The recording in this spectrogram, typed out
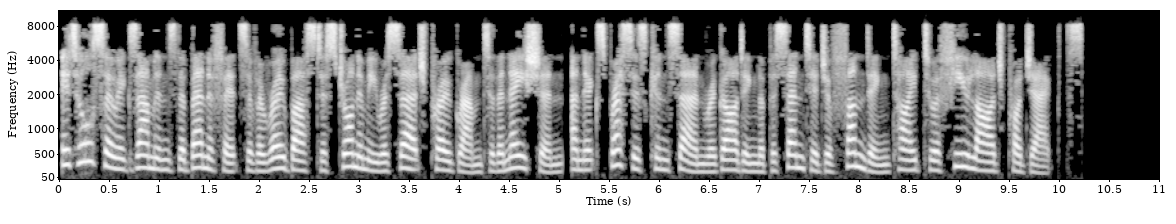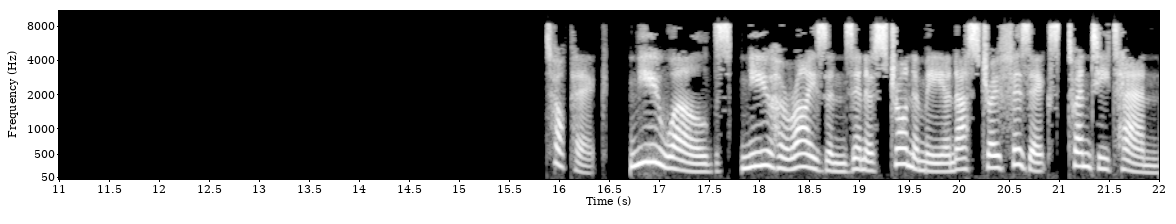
It also examines the benefits of a robust astronomy research program to the nation, and expresses concern regarding the percentage of funding tied to a few large projects. New Worlds, New Horizons in Astronomy and Astrophysics 2010.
